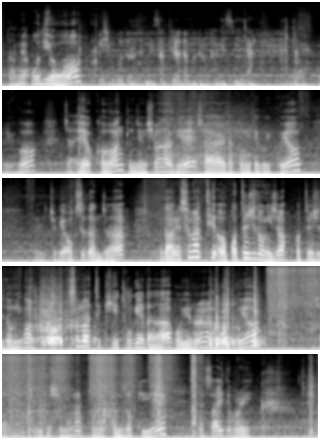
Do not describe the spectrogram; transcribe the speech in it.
그 다음에 오디오, 위신보도를 통해서 들여다보도록 하겠습니다. 네, 그리고, 자, 에어컨 굉장히 시원하게 잘 작동이 되고 있고요. 네, 이쪽에 억스 단자, 그 다음에 스마트, 어, 버튼 시동이죠. 버튼 시동이고, 스마트 키 두 개 다 보유를 하고 있고요. 자, 여기 보시면은 어, 변속기, 네, 사이드 브레이크. 네.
